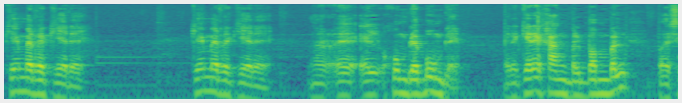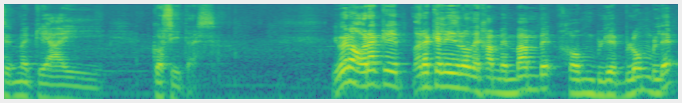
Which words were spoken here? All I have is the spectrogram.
¿Quién me requiere? ¿Quién me requiere? Eh, el Humble Bumble. Me requiere Humble Bumble para decirme que hay cositas. Y bueno, ahora que, ahora que he leído lo de Humble Bumble, Humble Bumble,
